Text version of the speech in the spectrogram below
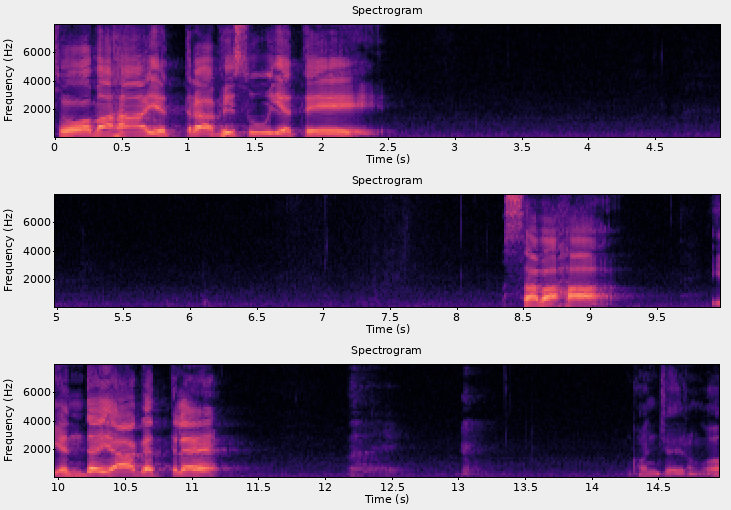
சோமஹா எத்திர அபிசூயத்தே சவஹா. எந்த யாகத்தில்? கொஞ்சம் இருங்கோ.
